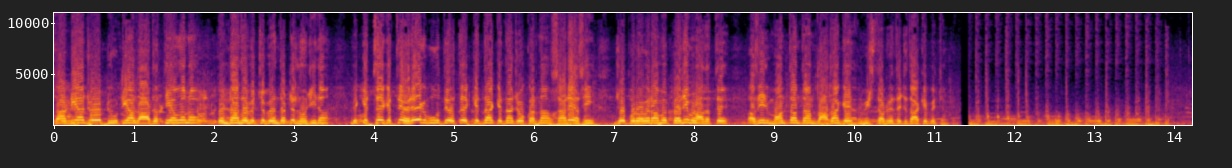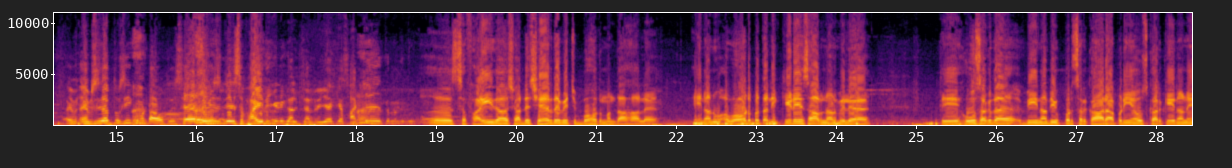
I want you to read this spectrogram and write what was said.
ਸਾਡੀਆਂ ਜੋ ਡਿਊਟੀਆਂ ਲਾ ਦਿੱਤੀਆਂ ਉਹਨਾਂ ਨੇ ਪਿੰਡਾਂ ਦੇ ਵਿੱਚ ਵਰਿੰਦਰ ਢਿੱਲੋਂ ਜੀ ਦਾ ਵੀ ਕਿੱਥੇ ਕਿੱਥੇ ਹਰੇਕ ਬੂਥ ਦੇ ਉੱਤੇ ਕਿੱਦਾਂ ਕਿੱਦਾਂ ਜੋ ਕਰਨਾ ਸਾਰੇ ਅਸੀਂ ਜੋ ਪ੍ਰੋਗਰਾਮ ਪਹਿਲੇ ਹੀ ਬਣਾ ਦਿੱਤੇ ਅਸੀਂ ਮਨ ਤਨ ਤਨ ਲਾ ਦਾਂਗੇ ਨਿਸ਼ਚਿਤ ਤੌਰ ਤੇ ਜਿਤਾ ਕੇ ਭੇਜਾਂਗੇ। ਐਮਸੀ ਸਾਹਿਬ ਤੁਸੀਂ ਇੱਕ ਤੁਸੀਂ ਸ਼ਹਿਰ ਦੇ ਵਿੱਚ ਜਿਹੜੀ ਸਫ਼ਾਈ ਦੀ ਜਿਹੜੀ ਗੱਲ ਚੱਲ ਰਹੀ ਹੈ ਕਿ ਸੱਚ ਇਸ ਤਰ੍ਹਾਂ ਦੀ ਸਫ਼ਾਈ ਦਾ ਸਾਡੇ ਸ਼ਹਿਰ ਦੇ ਵਿੱਚ ਬਹੁਤ ਮੰਦਾ ਹਾਲ ਹੈ। ਇਹਨਾਂ ਨੂੰ ਅਵਾਰਡ ਪਤਾ ਨਹੀਂ ਕਿਹੜੇ ਹਿਸਾਬ ਨਾਲ ਮਿਲਿਆ ਹੈ। ਤੇ ਹੋ ਸਕਦਾ ਹੈ ਵੀ ਇਹਨਾਂ ਦੇ ਉੱਪਰ ਸਰਕਾਰ ਆਪਣੀ ਹੈ ਉਸ ਕਰਕੇ ਇਹਨਾਂ ਨੇ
